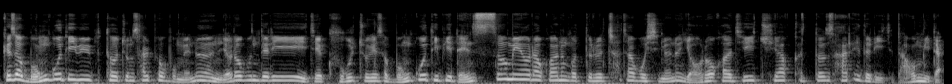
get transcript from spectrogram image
그래서 몽고DB부터 좀 살펴보면은 여러분들이 이제 구글 쪽에서 몽고DB 랜섬웨어라고 하는 것들을 찾아보시면은 여러 가지 취약했던 사례들이 이제 나옵니다.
